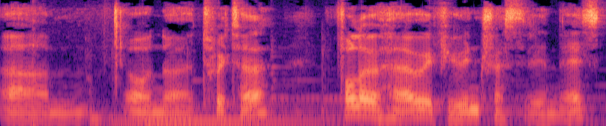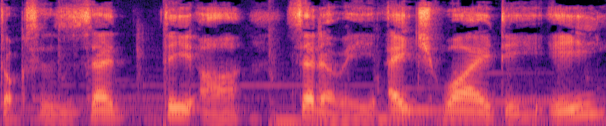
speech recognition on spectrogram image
um, on uh, Twitter, follow her if you're interested in this. Dr. Z D R Z O E H Y D E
